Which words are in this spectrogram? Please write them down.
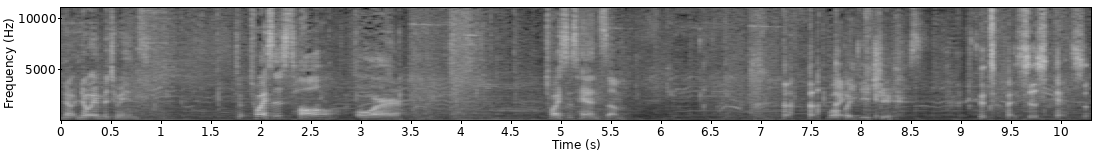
no, no in-betweens, twice as tall or twice as handsome, what would you choose? Twice as handsome.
